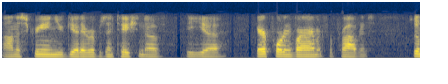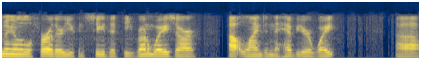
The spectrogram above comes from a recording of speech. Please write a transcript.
on the screen you get a representation of the uh, airport environment for Providence. Zooming a little further, you can see that the runways are outlined in the heavier white uh,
